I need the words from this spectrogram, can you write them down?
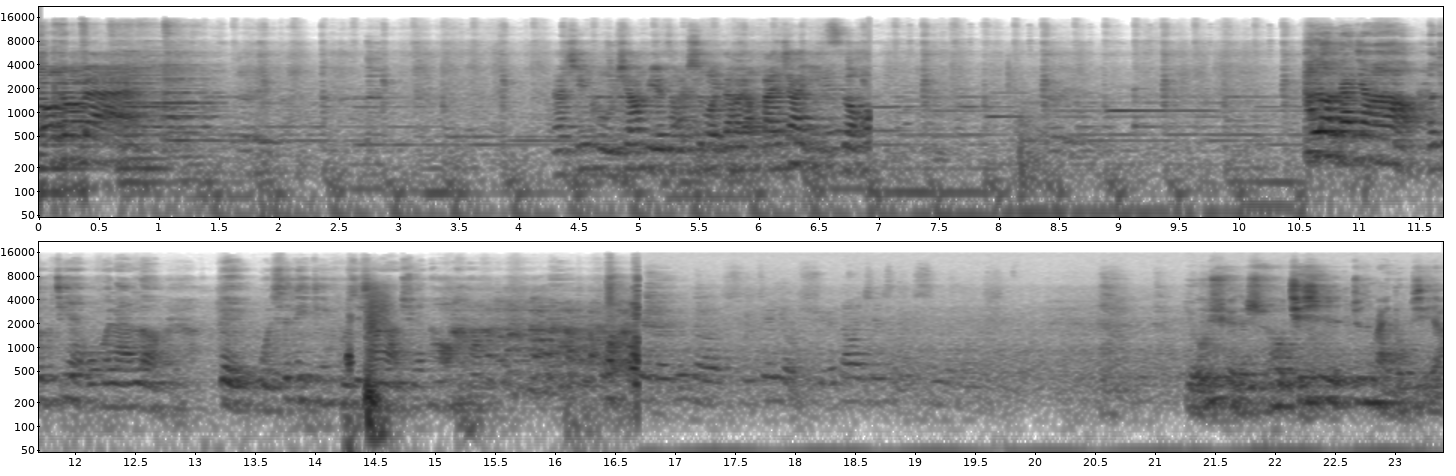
Welcome back。那辛苦虾皮的同事们，待会要搬下椅子哦。大家好，好久不见，我回来了。对，我是丽晶，不是萧亚轩哈。觉得这个时间有学到一些什么新的东西？有学的时候，其实就是买东西啊。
